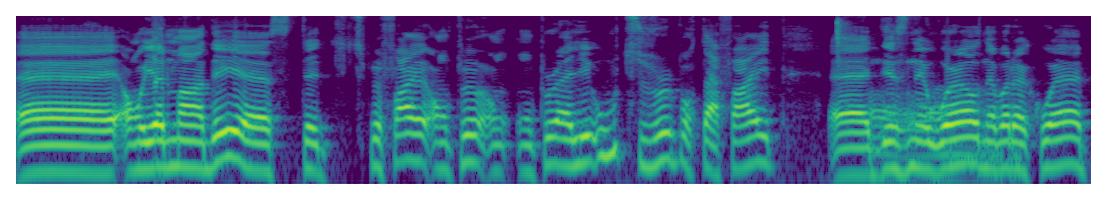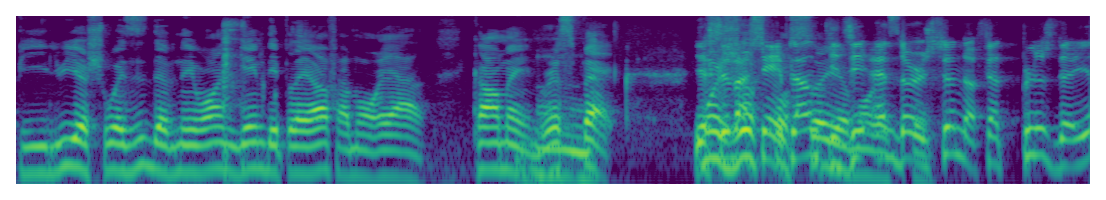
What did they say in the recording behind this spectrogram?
euh, on lui a demandé euh, tu peux faire, on peut, on, on peut aller où tu veux pour ta fête, euh, Oh, Disney. World, n'importe quoi. Puis lui, il a choisi de venir voir une game des playoffs à Montréal. Quand même, Mm. respect. Il y a Moi, Sébastien Plante ça, qui dit respect. Anderson a fait plus de hits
